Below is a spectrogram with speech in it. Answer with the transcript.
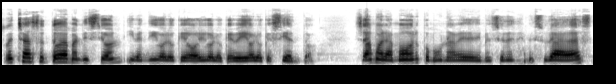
Rechazo toda maldición y bendigo lo que oigo, lo que veo, lo que siento. Llamo al amor como un ave de dimensiones desmesuradas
